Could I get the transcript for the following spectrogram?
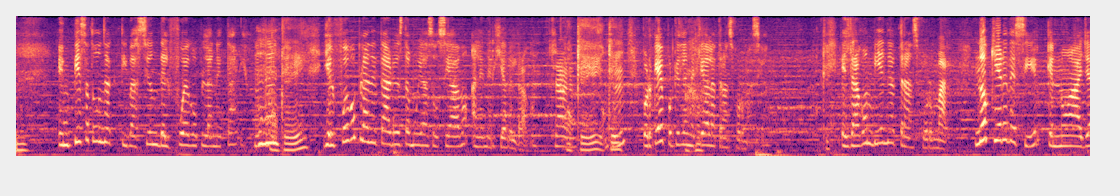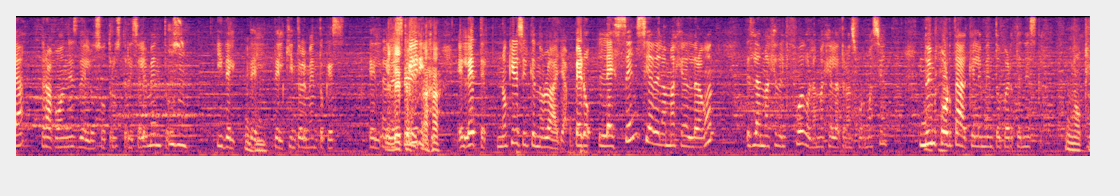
empieza toda una activación del fuego planetario Ujú. Ok, y el fuego planetario está muy asociado a la energía del dragón Claro. ok, ok, Ujú. ¿por qué? porque es la energía de la transformación ok. el dragón viene a transformar no quiere decir que no haya dragones de los otros tres elementos y del, del quinto elemento que es el, El el El éter, espíritu el éter. No quiere decir que no lo haya, pero la esencia de la magia del dragón es la magia del fuego, la magia de la transformación. No importa a qué elemento pertenezca. Ok,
